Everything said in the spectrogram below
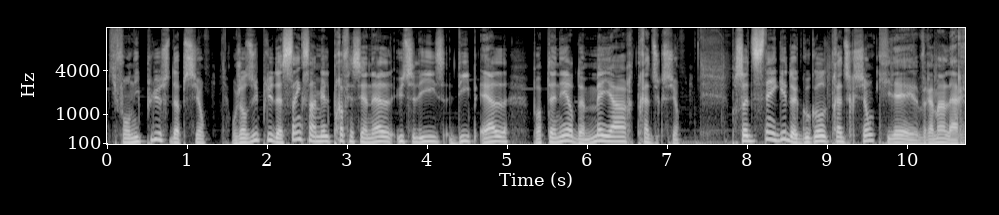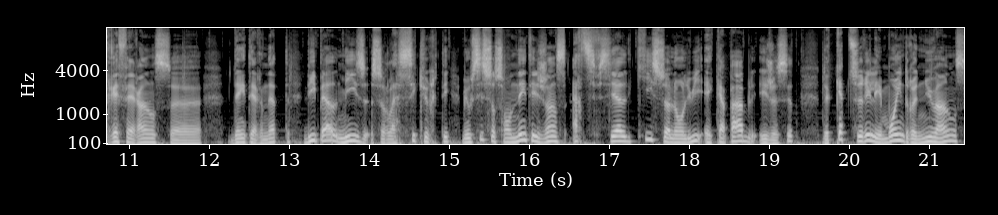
qui fournit plus d'options. Aujourd'hui, plus de 500 000 professionnels utilisent DeepL pour obtenir de meilleures traductions. Pour se distinguer de Google Traduction, qui est vraiment la référence euh, d'Internet, DeepL mise sur la sécurité, mais aussi sur son intelligence artificielle qui, selon lui, est capable, et je cite, de capturer les moindres nuances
